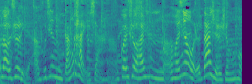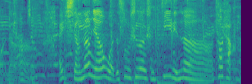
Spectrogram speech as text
说到这里啊，不禁感慨一下哈，怪兽还是蛮怀念我的大学生活的啊！哎，想当年我的宿舍是毗邻的操场哈，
